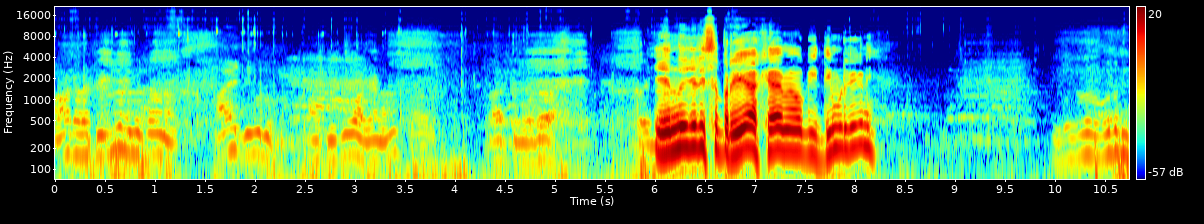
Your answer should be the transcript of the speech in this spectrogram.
ਆਹ ਗੱਲ ਠੀਕ ਨਹੀਂ ਮੇਰੇ ਆਏ ਜੀਵ ਆ ਜੀਵ ਆ ਗਿਆ ਨਾ ਇਹਨੂੰ ਜਿਹੜੀ ਸਪਰੇਅ ਆਖਿਆ ਮੈਂ ਉਹ ਕੀਤੀ ਮੁੜ ਕੇ ਕਿ ਨਹੀਂ ਉਹ ਤਾਂ ਮੁੰਡਾ ਦ- ਥੱਲੇ ਲਾਉਣੀ ਆ ਥੱਲੇ ਲਾਉਣੀ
